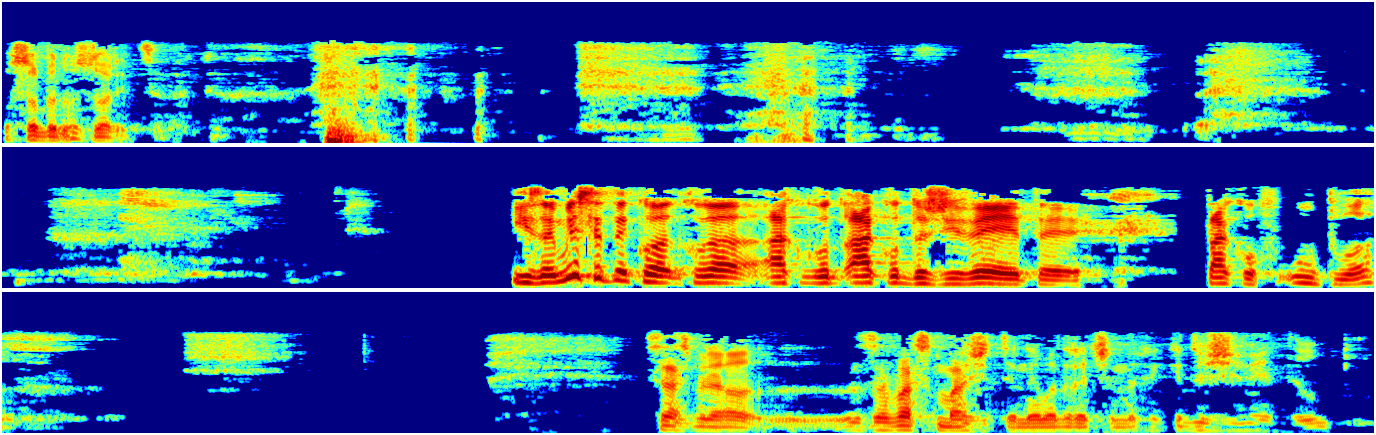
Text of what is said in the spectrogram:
Особено Зорица. И замислете, кога, кога, ако, ако доживеете таков уплав, се разбира, за вас мажите нема да речем дека ќе доживеете уплав.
